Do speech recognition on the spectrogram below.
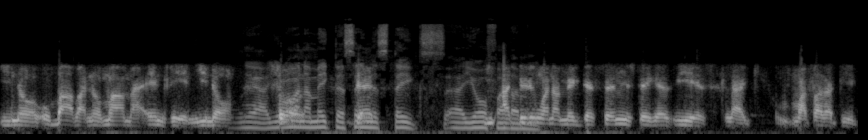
you know, ubaba no mama endlini, you know. Yeah, you so don't want to make the same mistakes uh, your father I didn't want to make the same mistake as he is. Like, my father did.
